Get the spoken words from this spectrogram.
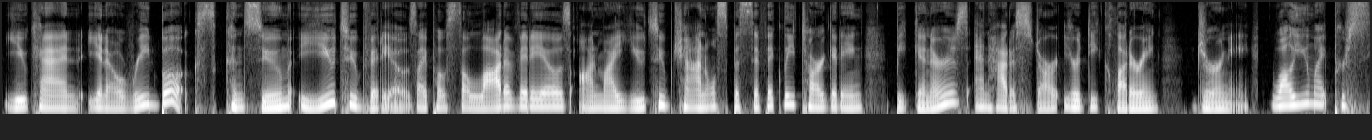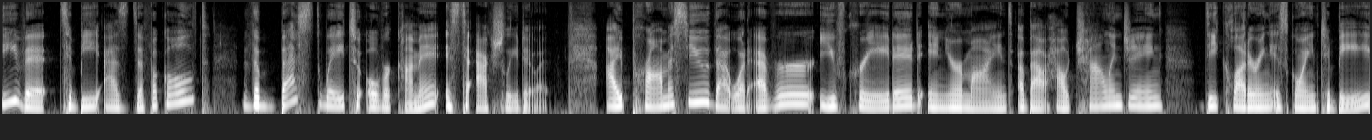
You can, you know, read books, consume YouTube videos. I post a lot of videos on my YouTube channel specifically targeting beginners and how to start your decluttering journey. While you might perceive it to be as difficult, the best way to overcome it is to actually do it. I promise you that whatever you've created in your mind about how challenging decluttering is going to be,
